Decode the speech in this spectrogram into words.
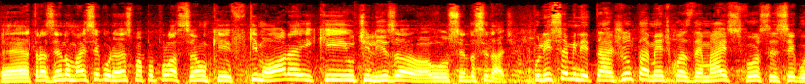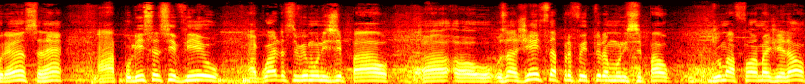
é, trazendo mais segurança para a população que, que mora e que utiliza o centro da cidade. Polícia Militar, juntamente com as demais forças de segurança, né, a Polícia Civil, a Guarda Civil Municipal, a, a, os agentes da Prefeitura Municipal, de uma forma geral,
